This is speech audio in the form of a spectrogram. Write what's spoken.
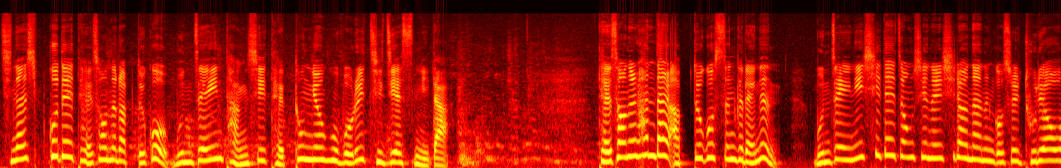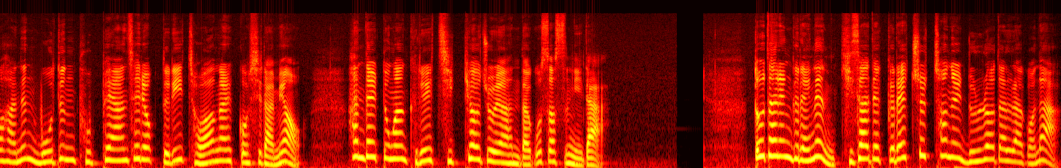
지난 19대 대선을 앞두고 문재인 당시 대통령 후보를 지지했습니다. 대선을 한 달 앞두고 쓴 글에는 문재인이 시대 정신을 실현하는 것을 두려워하는 모든 부패한 세력들이 저항할 것이라며 한 달 동안 그를 지켜줘야 한다고 썼습니다. 또 다른 글에는 기사 댓글에 추천을 눌러달라거나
